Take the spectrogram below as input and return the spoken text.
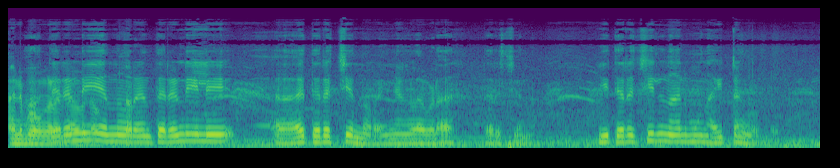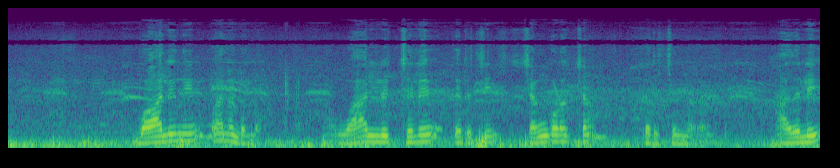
അനുഭവങ്ങൾ തെരണ്ടി എന്ന് പറയും തെരണ്ടിയിൽ അതായത് തിരച്ചി എന്ന് പറയും. ഞങ്ങളിവിടെ തിരച്ചി എന്ന്. ഈ തിരച്ചിയിൽ നാല് മൂന്ന് ഐറ്റങ്ങളുണ്ട്. വാൽ നീ വാലുണ്ടല്ലോ. വാലിച്ചൽ വാലിൽ ചില തിരച്ചി ചങ്കുടച്ച തിരച്ചെന്ന് പറയും. അതിൽ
